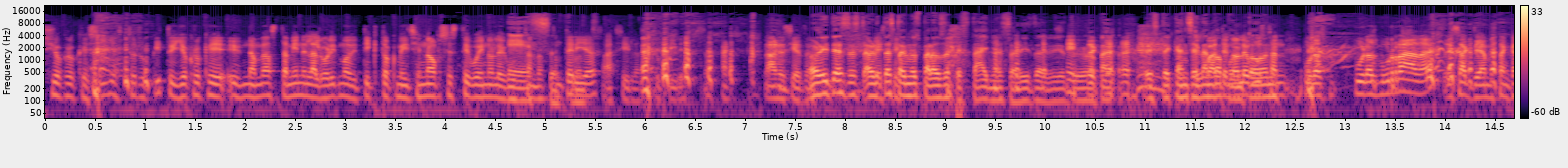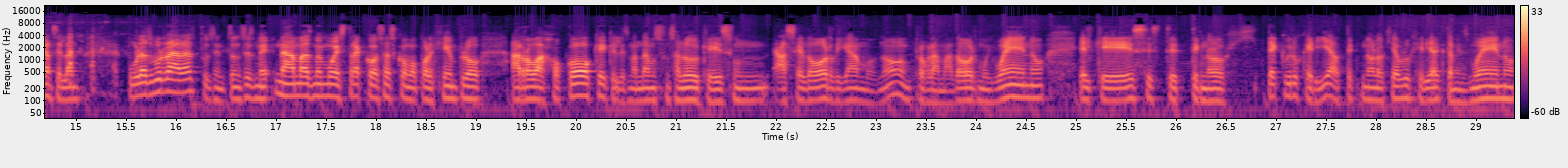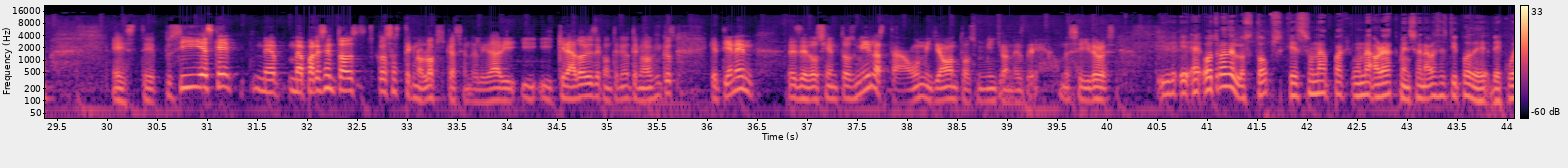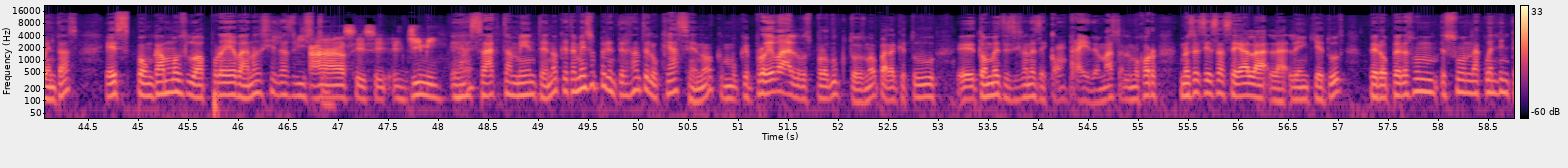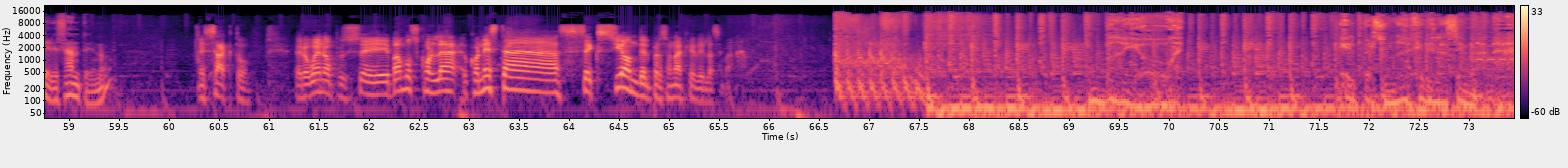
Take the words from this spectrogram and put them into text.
Yo creo que sí, ya estoy ruquito. Y yo creo que eh, nada más también el algoritmo de TikTok me dice, no, pues este güey no le gustan las tonterías. Así, ah, las estupidez. no, no es cierto. Ahorita, está, ahorita este... están parados de pestañas, ahorita. este, cancelando este no le gustan puras, puras burradas. Exacto, ya me están cancelando puras burradas, pues entonces me, nada más me muestra cosas como, por ejemplo, arroba jocoque, que les mandamos un saludo, que es un hacedor, digamos, ¿no? Un programador muy bueno, el que es este tecnología, tech brujería o tecnología brujería, que también es bueno. Este, pues sí, es que me, aparecen todas cosas tecnológicas en realidad y, creadores de contenido tecnológicos que tienen desde 200 mil hasta un millón, dos millones de, seguidores. Y, eh, otro de los tops, que es una, una ahora que mencionaba ese tipo de, cuentas, es pongámoslo a prueba, no sé si lo has visto. Ah, sí, sí, el Jimmy. Exactamente, ¿no? Que también es súper interesante lo que hace, ¿no? Como que prueba los productos, ¿no? Para que tú eh, tomes decisiones de compra y demás. A lo mejor, no sé si esa sea la, la, inquietud, pero, pero es, un, es una cuenta interesante, ¿no? Exacto. Pero bueno, pues eh, vamos con, la, con esta sección del personaje de la semana. el personaje de la semana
